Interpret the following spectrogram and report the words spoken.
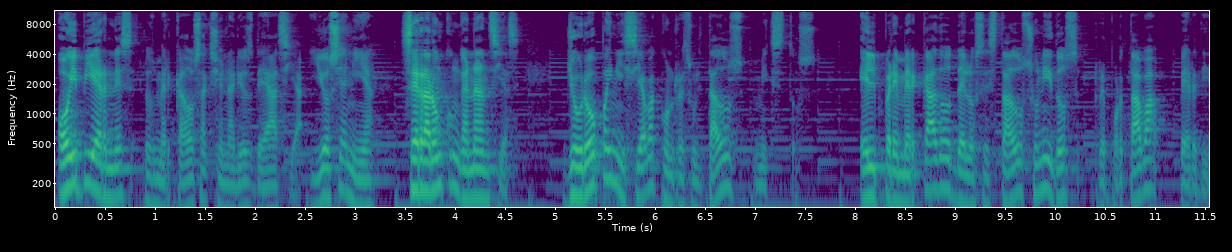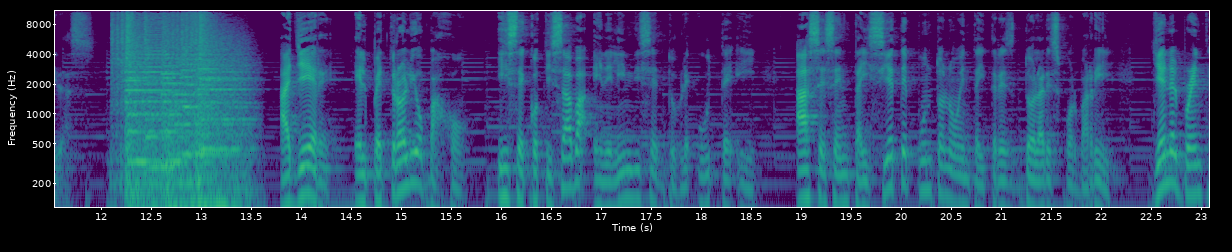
Hoy viernes los mercados accionarios de Asia y Oceanía cerraron con ganancias y Europa iniciaba con resultados mixtos. El premercado de los Estados Unidos reportaba pérdidas. Ayer el petróleo bajó y se cotizaba en el índice WTI a 67.93 dólares por barril y en el Brent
